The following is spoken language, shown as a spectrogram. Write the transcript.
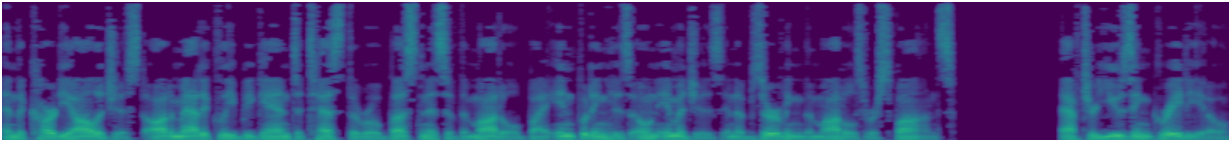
and the cardiologist automatically began to test the robustness of the model by inputting his own images and observing the model's response. After using Gradio,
